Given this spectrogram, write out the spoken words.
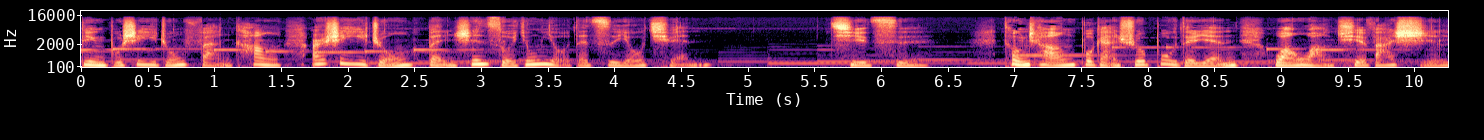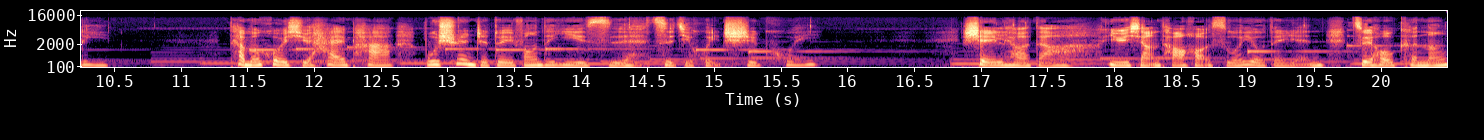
并不是一种反抗，而是一种本身所拥有的自由权。其次，通常不敢说不的人，往往缺乏实力。他们或许害怕不顺着对方的意思，自己会吃亏。谁料到愈想讨好所有的人，最后可能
